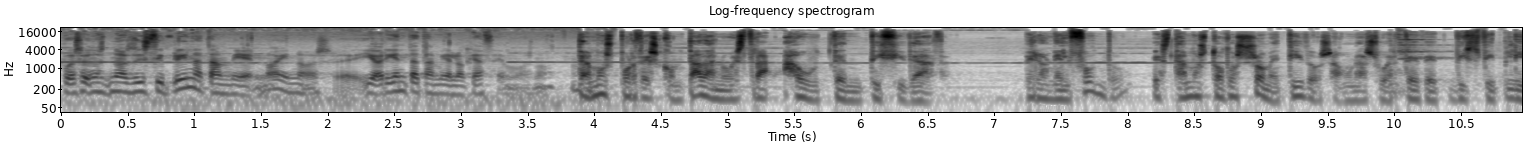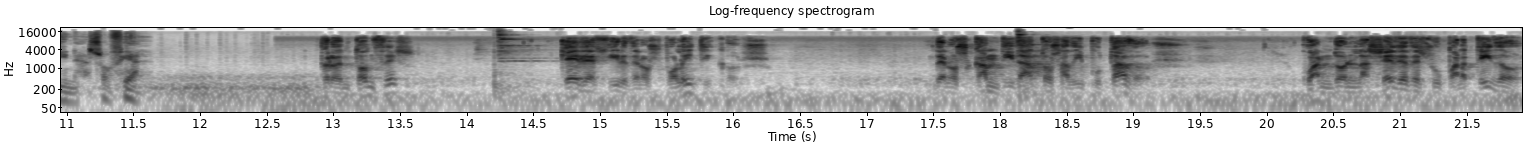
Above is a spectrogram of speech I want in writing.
pues nos disciplina también ¿no? y, nos, eh, y orienta también lo que hacemos. ¿no? Damos por descontada nuestra autenticidad, pero en el fondo estamos todos sometidos a una suerte de disciplina social. Pero entonces, ¿qué decir de los políticos? De los candidatos a diputados, cuando en la sede de su partido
